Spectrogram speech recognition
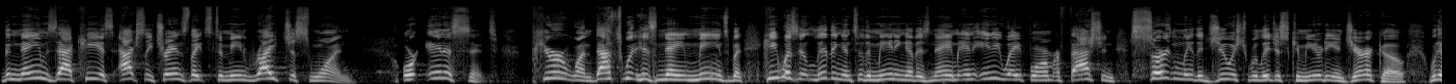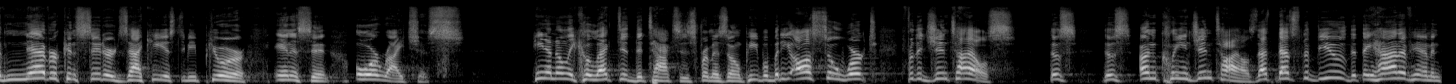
the name Zacchaeus actually translates to mean righteous one or innocent pure one. That's what his name means, but he wasn't living into the meaning of his name in any way, form, or fashion. Certainly, the Jewish religious community in Jericho would have never considered Zacchaeus to be pure, innocent, or righteous. He not only collected the taxes from his own people, but he also worked for the Gentiles, those, those unclean Gentiles. That, that's the view that they had of him, and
